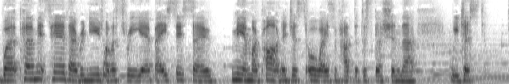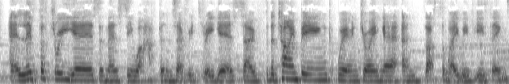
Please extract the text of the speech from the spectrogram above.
work permits here, they're renewed on a three year basis. So me and my partner just always have had the discussion that we just uh, live for three years and then see what happens every three years. So for the time being, we're enjoying it, and that's the way we view things.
